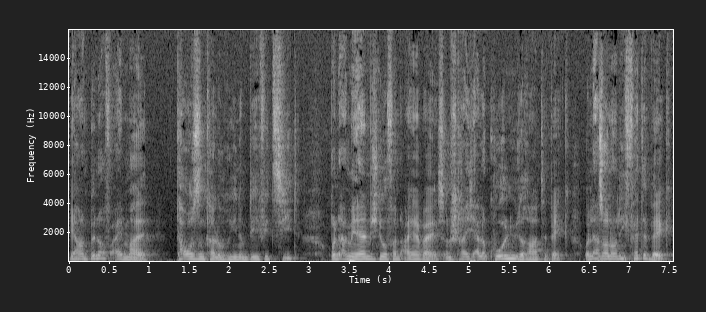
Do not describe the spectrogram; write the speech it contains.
ja, und bin auf einmal 1000 Kalorien im Defizit und ernähre mich nur von Eiweiß und streiche alle Kohlenhydrate weg und lasse auch noch die Fette weg,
